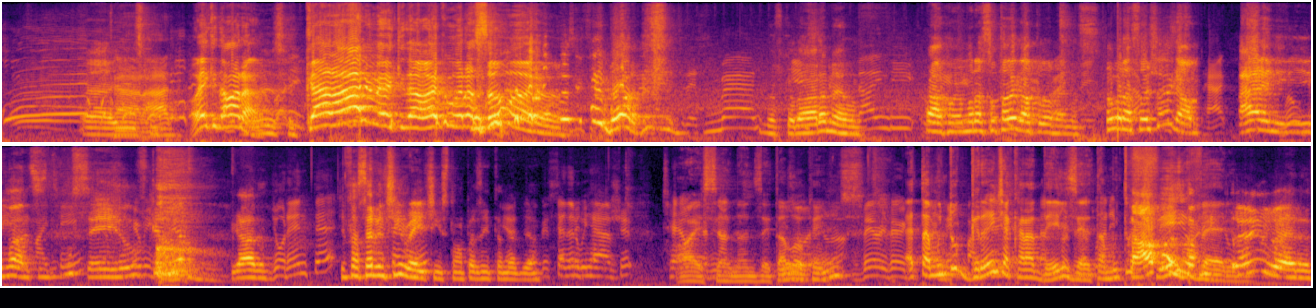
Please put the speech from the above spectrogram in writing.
É, Caralho. Olha que da hora! Caralho, velho, que da hora a comemoração, mano! Você foi embora! Não, ficou da hora mesmo. Ah, a comemoração tá legal, pelo menos. A comemoração achei legal. Tiny e, mano, não sei, eu não fiquei. Obrigado. FIFA 17 Ratings estão apresentando ali, ó. Olha, esse Hernandes aí tá louco, hein? É, tá muito grande a cara deles, velho. Tá muito tá, feio, tá velho. Estranho, velho.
